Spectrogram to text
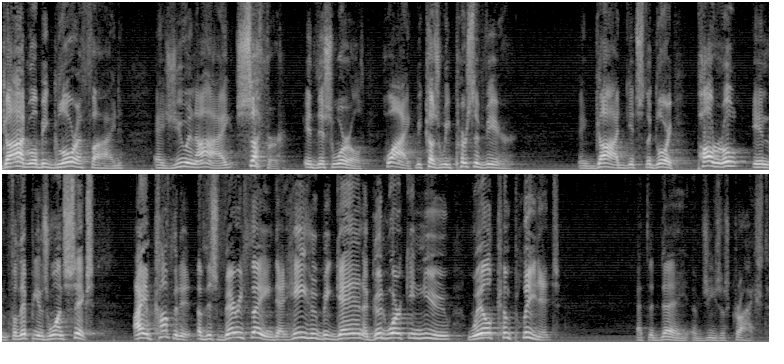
God will be glorified as you and I suffer in this world. Why? Because we persevere and God gets the glory. Paul wrote in Philippians 1 6, I am confident of this very thing, that he who began a good work in you will complete it at the day of Jesus Christ.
